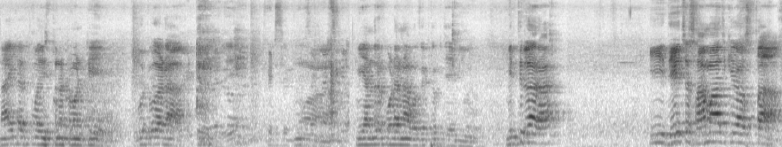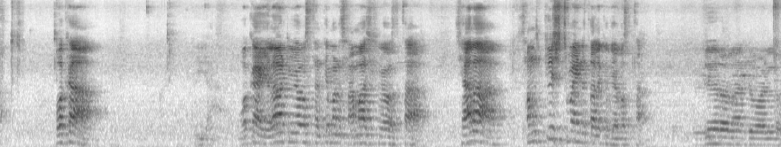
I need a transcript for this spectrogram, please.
నాయకత్వం వహిస్తున్నటువంటి గుట్వాడ మీ అందరూ కూడా నా ఒక జైబీ మిత్రులారా ఈ దేశ సామాజిక వ్యవస్థ ఒక ఒక ఎలాంటి వ్యవస్థ అంటే మన సామాజిక వ్యవస్థ చాలా సంక్లిష్టమైన తలక వ్యవస్థ. లాంటి వాళ్ళు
